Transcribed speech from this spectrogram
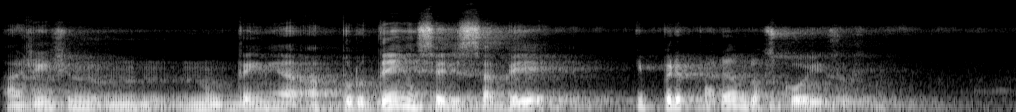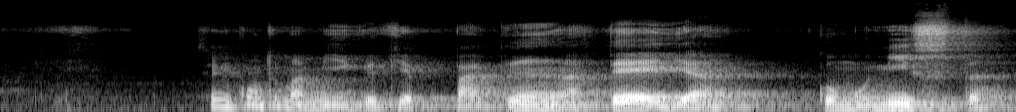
a gente não tem a prudência de saber ir preparando as coisas. Se eu encontro uma amiga que é pagã, ateia, comunista,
